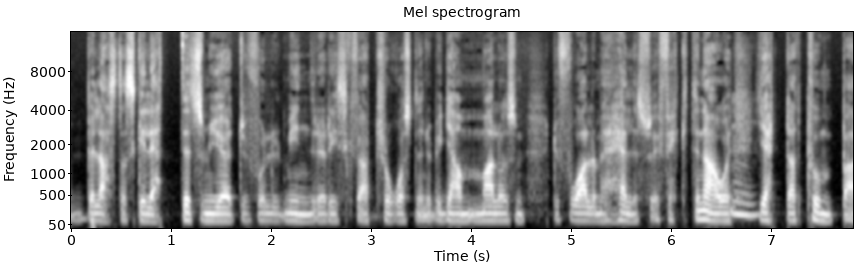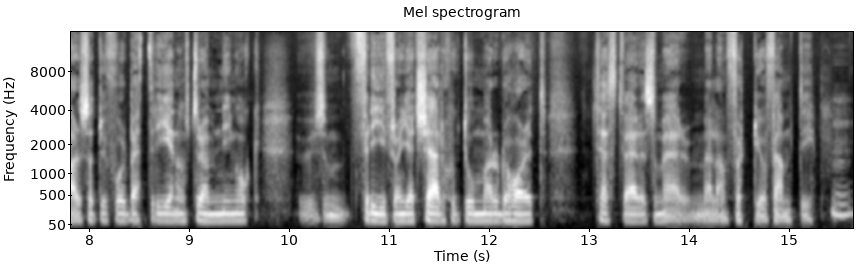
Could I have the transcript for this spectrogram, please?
belastar skelettet som gör att du får mindre risk för artros när du blir gammal och som du får alla de här hälsoeffekterna och Mm. hjärtat pumpar så att du får bättre genomströmning och eh, som fri från hjärt-kärlsjukdomar och du har ett testvärde som är mellan 40 och 50. Mm.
